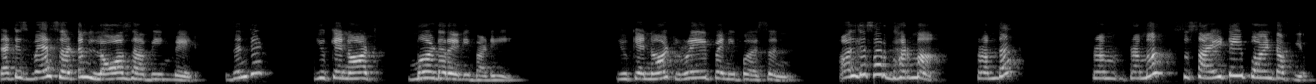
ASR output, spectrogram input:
That is where certain laws are being made, isn't it? You cannot murder anybody. You cannot rape any person. All these are dharma from the from, from a society point of view.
